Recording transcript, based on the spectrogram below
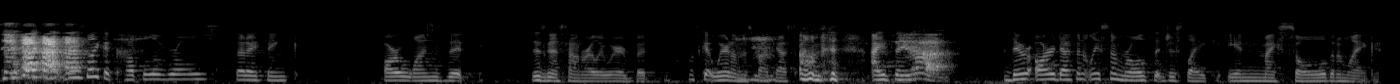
there's like a couple of roles that I think are ones that this is gonna sound really weird, but let's get weird on this Mhm. podcast. Um, I think yeah. there are definitely some roles that just like in my soul that I'm like,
